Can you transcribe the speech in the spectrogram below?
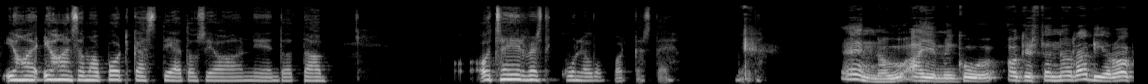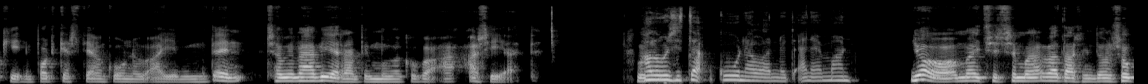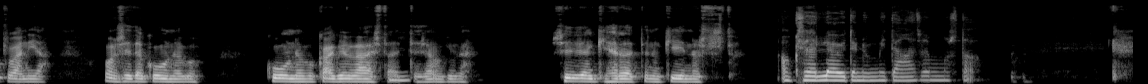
ihan, ihan sama podcastia tosiaan, niin tota, ootko hirveästi kuunnellut podcasteja? Muuta? En ollut aiemmin kuullut. Oikeastaan no Radio Rockin podcastia on kuunnellut aiemmin, mutta en se oli vähän vieraampi mulle koko asia. Että. Haluaisitko kuunnella nyt enemmän? Joo, mä itse asiassa mä latasin tuon Supran ja on sitä kuunnellut, kuunnellut kaikenlaista, mm. että se on kyllä sittenkin herättänyt kiinnostusta. Onko se löytynyt mitään semmoista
